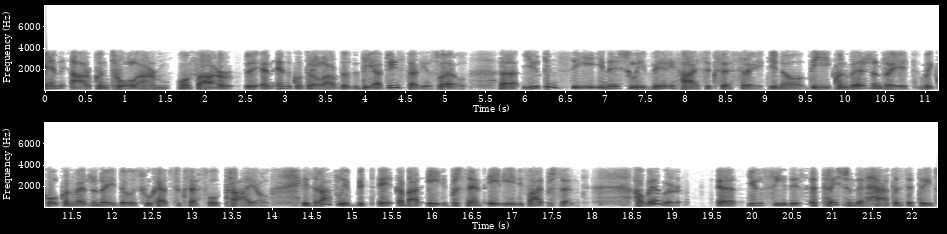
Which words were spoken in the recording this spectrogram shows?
and our control arm of our, and, and the control arm of the DRG study as well, uh, you can see initially very high success rate. You know, the conversion rate, we call conversion rate those who have successful trial, is roughly eh, about 80%, 80, 85%. However, uh, you see this attrition that happens at three to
